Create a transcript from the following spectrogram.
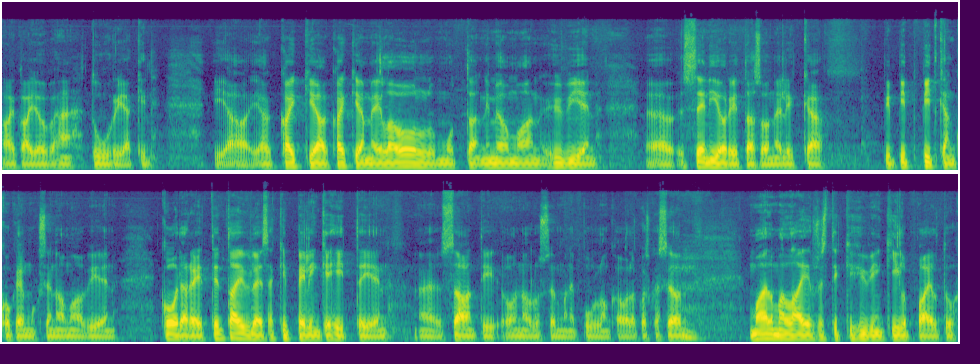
aikaa jo vähän tuuriakin. Ja, ja kaikkia, kaikkia meillä on ollut, mutta nimenomaan hyvien senioritason, eli pitkän kokemuksen omaavien koodareiden tai yleensäkin pelin kehittäjien saanti on ollut semmoinen pullonkaula, koska se on mm. maailmanlaajuisestikin hyvin kilpailtu,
